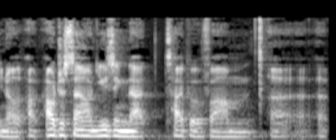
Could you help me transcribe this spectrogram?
you know, ultrasound using that type of um, uh, uh,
